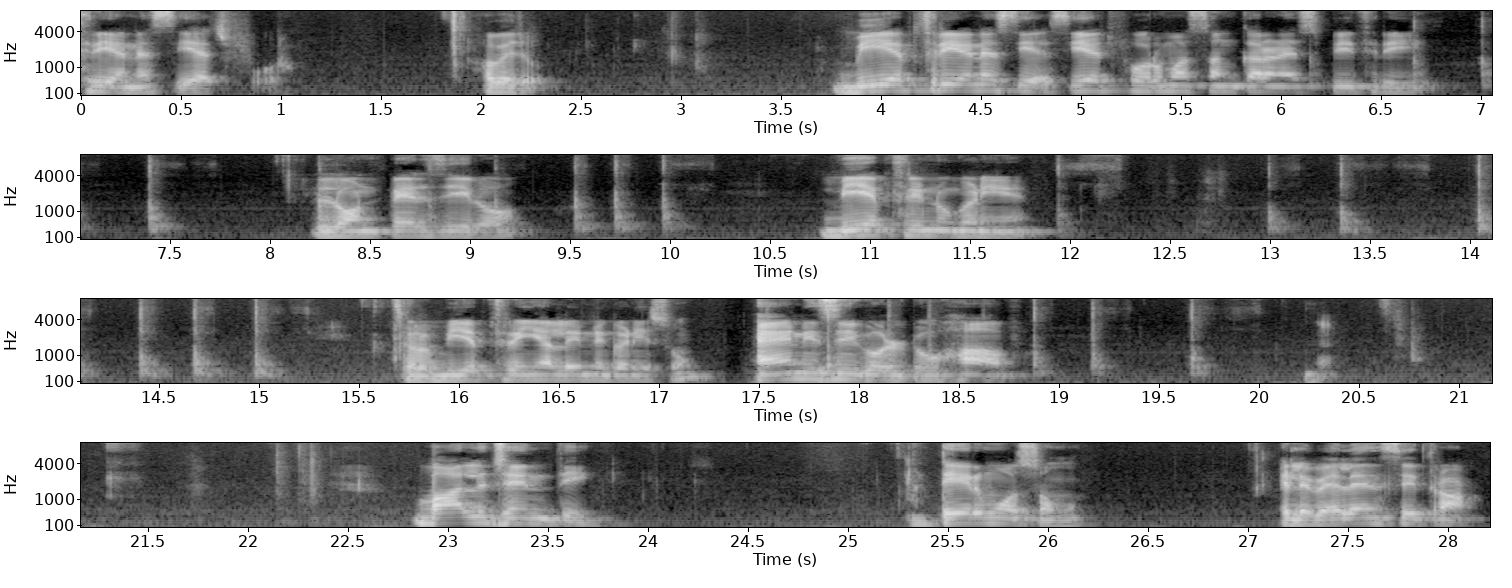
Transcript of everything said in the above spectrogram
three અને સીએચ ફોર. હવે જો બીએફ થ્રી અને સીએચ ફોરમાં સંકરણ SP three lone pair zero BF થ્રીનું ગણીએ. ચલો બીએફ થ્રી અહીંયા લઈને ગણીશું. N is equal to half બાલ જયંતિ. તેરમો સમૂહ એટલે વેલેન્સી ત્રણ.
